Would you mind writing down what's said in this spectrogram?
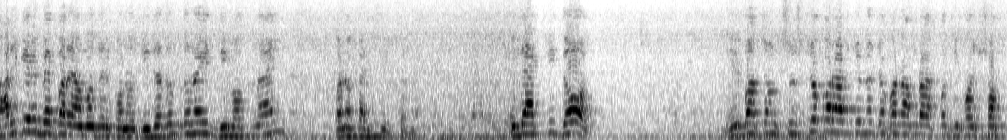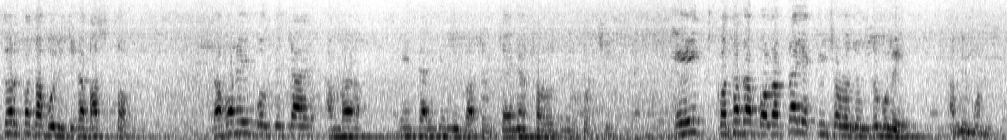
তারিখের ব্যাপারে আমাদের কোনো দ্বিধাদ্বন্দ্ব নাই, দ্বিমত নাই, কোনো কনফিউশন নেই। কিন্তু একটি দল নির্বাচন সুষ্ঠু করার জন্য যখন আমরা কতিপয় শর্তর কথা বলি, যেটা বাস্তব, তখনই বলতে চাই, আমরা এই তারিখে নির্বাচন চাই না, ষড়যন্ত্র করছি। এই কথাটা বলাটাই একটি ষড়যন্ত্র বলে আমি মনে করি।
